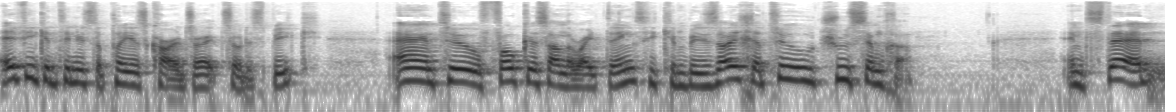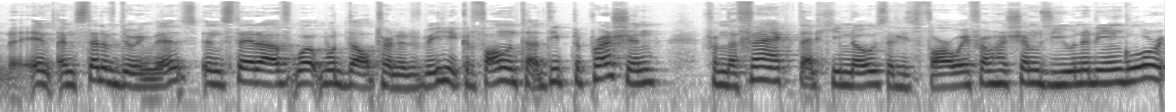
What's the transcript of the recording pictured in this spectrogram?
if he continues to play his cards right, so to speak, and to focus on the right things, he can be zoicha to true simcha. Instead, in, instead of doing this, instead of what would the alternative be? He could fall into a deep depression from the fact that he knows that he's far away from Hashem's unity and glory.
